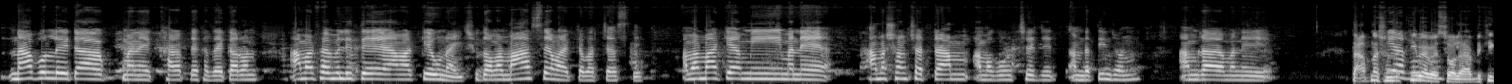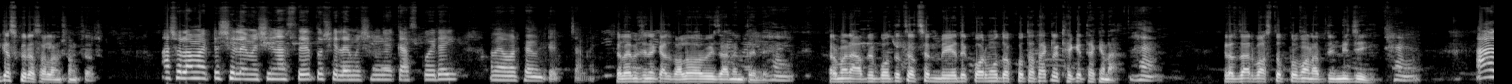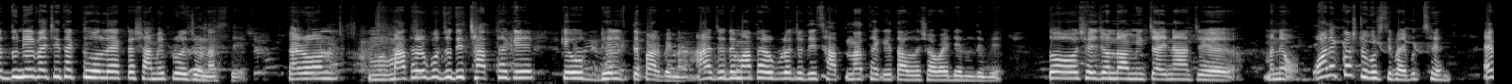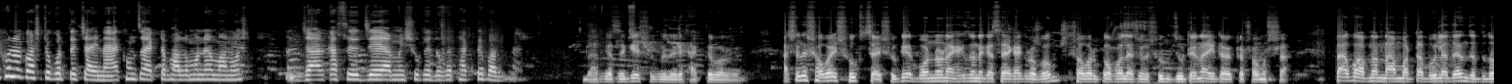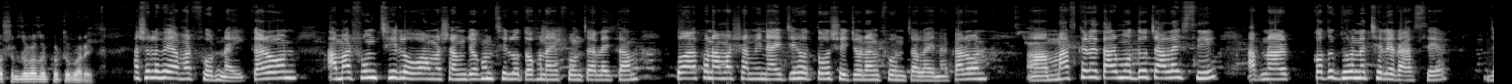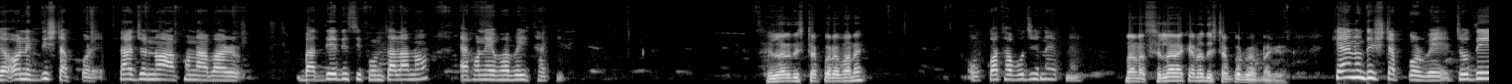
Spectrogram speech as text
না বললে এটা মানে খারাপ দেখা যায়। কারণ আমার ফ্যামিলিতে আমার কেউ নাই শুধু আমার মা আছে আমার একটা বাচ্চা আছে। আমার মাকে আমি মানে আমার সংসারটা আমাকে হচ্ছে যে আমরা তিনজন আমরা মানে তা আপনার আর কীভাবে? চলে? আপনি কি কাজ করে চালান সংসার? আসলে আমার একটা সেলাই মেশিন আছে তো সেলাই মেশিনে কাজ কইরাই আমি আমার ফ্যামিলিটা চালাই। সেলাই মেশিনের কাজ ভালোভাবে জানেন তাইলে। হ্যাঁ। তার মানে আপনি বলতে চাচ্ছেন মেয়েদের কর্মদক্ষতা থাকলে ঠেকে থাকে না? হ্যাঁ। এটা যার বাস্তব প্রমাণ আপনি নিজেই। হ্যাঁ। আর দুনিয়ায় বেঁচে থাকতে হলে একটা স্বামীর প্রয়োজন আছে। কারণ মাথার উপর যদি ছাদ থাকে, কেউ ঢেল দিতে পারবে না। আর যদি মাথার উপরে যদি ছাদ না থাকে, তাহলে সবাই ঢেল দেবে। তো সেই জন্য আমি চাই না যে মানে অনেক কষ্ট করছি ভাই, বুঝছেন? এখন আর কষ্ট করতে চাই না। এখন চাই একটা ভালো মনের মানুষ, যার কাছে যে আমি সুখে দুঃখে থাকতে পারব। যার কাছে গিয়ে সুখে দুঃখে থাকতে পারবেন। আসলে সবাই সুখ চায়। সুখের বর্ণনা এক একজনের কাছে এক এক রকম। সবার কপালে আসলে সুখ জুটে না, এটাও একটা সমস্যা। তারপর আপনার নাম্বারটা বলে দেন, যাতে দর্শক যোগাযোগ করতে পারে। আসলে ভাই, আমার ফোন নাই। কারণ আমার ফোন ছিল আমার স্বামী যখন ছিল, তখন আমি ফোন চালাইতাম। তো এখন আমার স্বামী নাই যেহেতু সেই জন্য আমি ফোন চালাই না। কারণ মাঝখানে তার মধ্যেও চালাইছি। আপনার কত ধরনের ছেলেরা আছে যে অনেক ডিস্টার্ব করে? তার জন্য এখন আবার বাদ দিয়ে দিছি ফোন চালানো। এখন এভাবেই থাকি। ডিস্টার্ব করে মানে? ও কথা না আপনি? না না কেন ডিস্টার্ব করবে আপনাকে? কেন ডিস্টার্ব করবে? যদি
